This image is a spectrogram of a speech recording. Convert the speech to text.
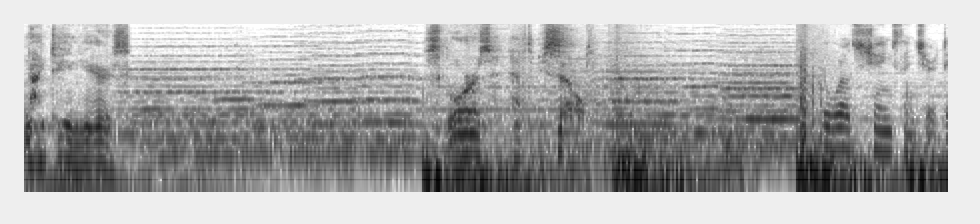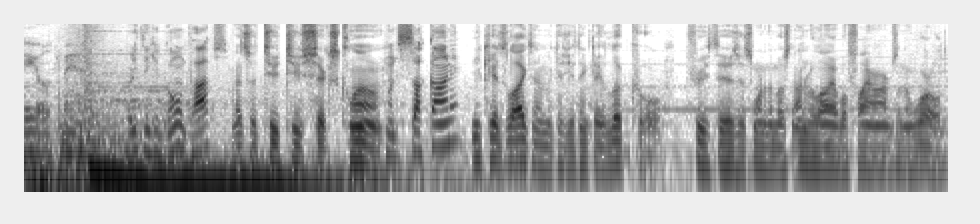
Nineteen years. Scores have to be settled. The world's changed since your day, old man. Where do you think you're going, Pops? That's a 226 clone. Want to suck on it? You kids like them because you think they look cool. Truth is, it's one of the most unreliable firearms in the world.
